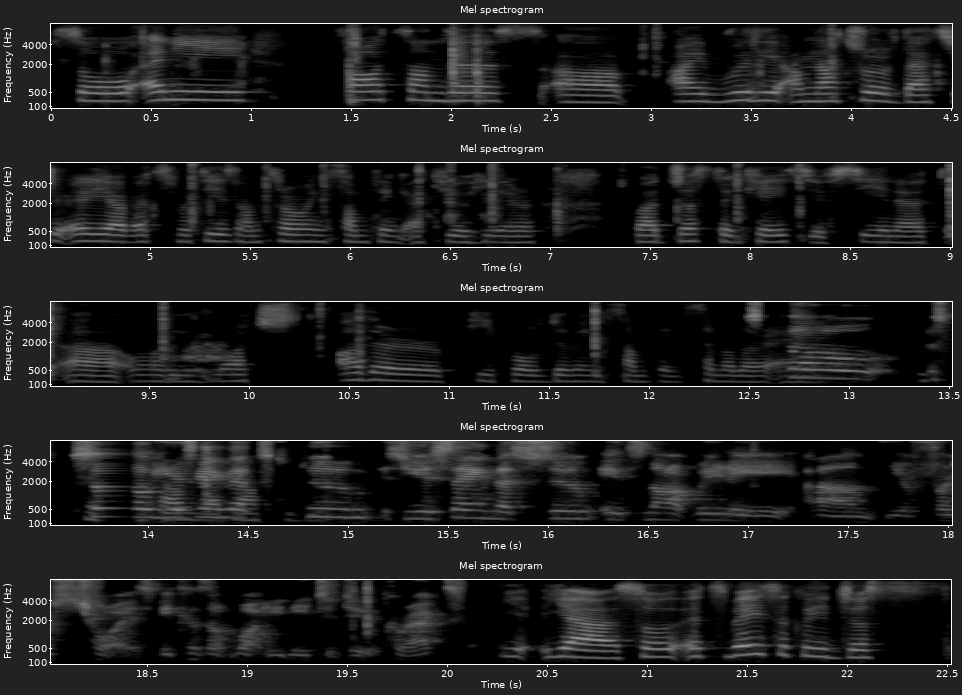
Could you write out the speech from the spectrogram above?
So any thoughts on this? Uh, i really i'm not sure if that's your area of expertise. I'm throwing something at you here but just in case you've seen it uh, or you've watched other people doing something similar and So, so you're saying that not to do. Zoom, you're saying that Zoom is not really um, your first choice because of what you need to do, correct? Yeah so it's basically just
